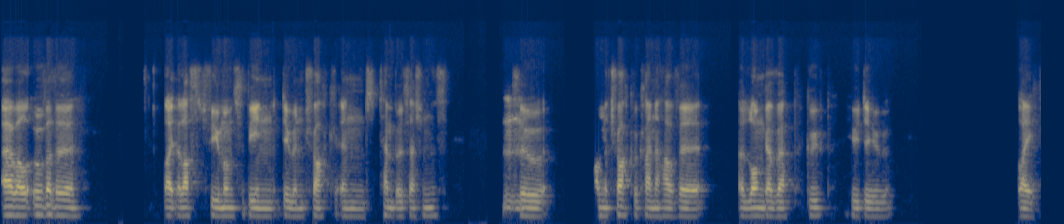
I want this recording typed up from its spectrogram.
Uh, well, over the like the last few months, I've been doing track and tempo sessions. Mhm. So on the track, we kind of have a, a longer rep group who do like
